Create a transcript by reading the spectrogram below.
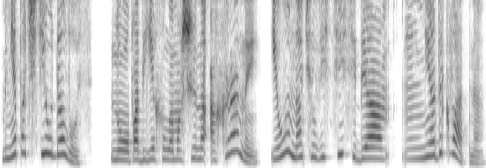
Мне почти удалось. Но подъехала машина охраны, и он начал вести себя неадекватно.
